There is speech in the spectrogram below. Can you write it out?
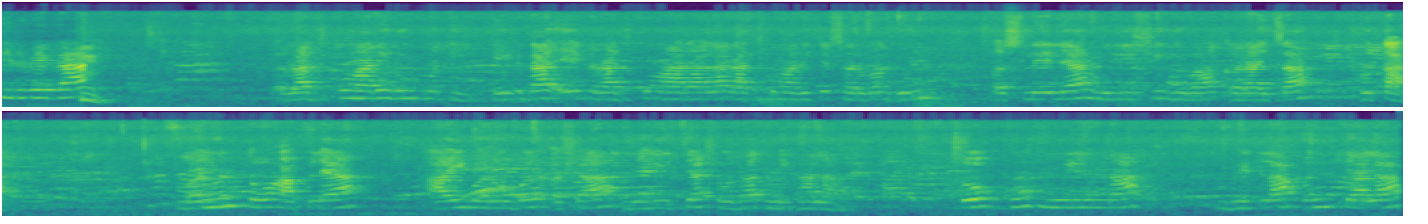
हिरवेगार राजकुमारी रूपमती. एकदा एक राजकुमाराला राजकुमारीचे सर्व गुण असलेल्या मुलीशी विवाह करायचा होता. म्हणून तो आपल्या आईबरोबर अशा मुलीच्या शोधात निघाला. तो खूप मुलींना भेटला पण त्याला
